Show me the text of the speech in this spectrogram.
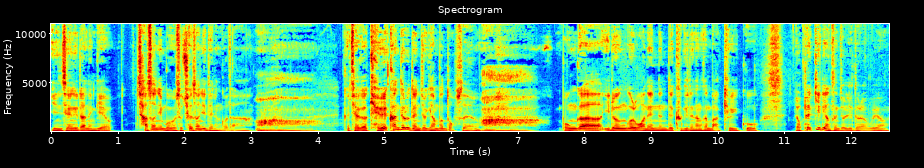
인생이라는 게 차선이 모여서 최선이 되는 거다. 아. 그러니까 제가 계획한 대로 된 적이 한 번도 없어요. 아. 뭔가 이런 걸 원했는데 그 길은 항상 막혀 있고 옆에 길이 항상 열리더라고요.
